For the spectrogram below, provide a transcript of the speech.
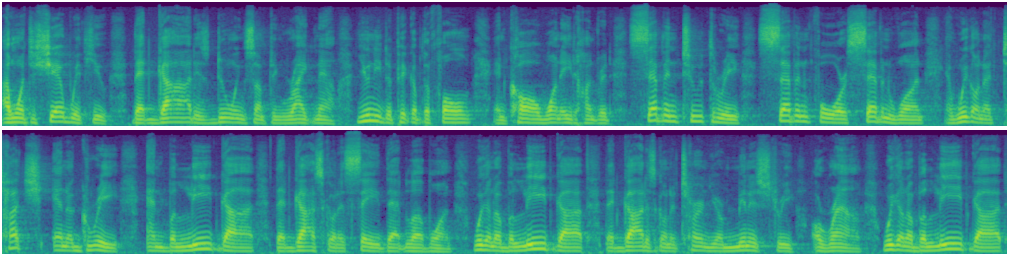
I want to share with you that God is doing something right now. You need to pick up the phone and call 1 800 723 7471, and we're going to touch and agree and believe God that God's going to save that loved one. We're going to believe God that God is going to turn your ministry around. We're going to believe God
